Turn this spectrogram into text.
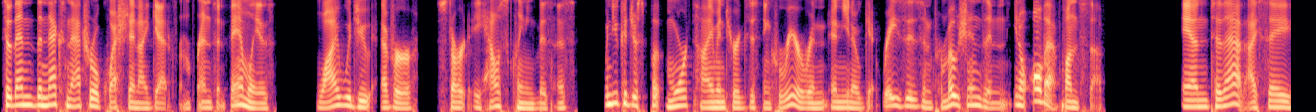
So then, the next natural question I get from friends and family is, why would you ever start a house cleaning business when you could just put more time into your existing career and, and you know get raises and promotions and you know all that fun stuff? And to that i say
